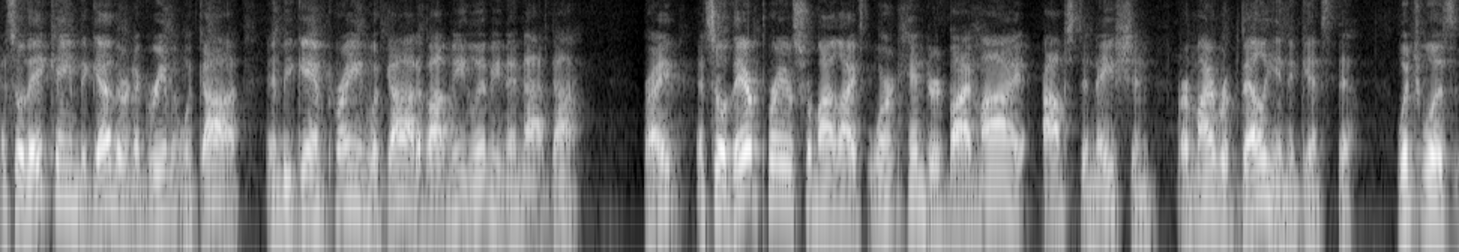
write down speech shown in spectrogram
And so they came together in agreement with God and began praying with God about me living and not dying. Right? And so their prayers for my life weren't hindered by my obstination or my rebellion against them, which was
